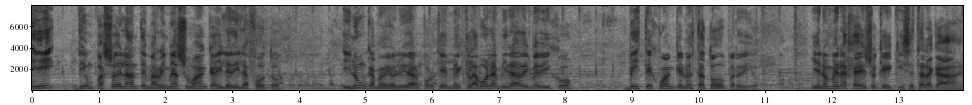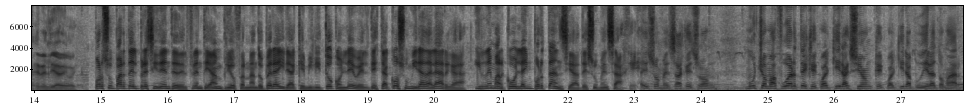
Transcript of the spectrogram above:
y di un paso adelante, me arrimé a su banca y le di la foto. Y nunca me voy a olvidar porque me clavó la mirada y me dijo, viste Juan que no está todo perdido. Y en homenaje a eso que quise estar acá en el día de hoy. Por su parte, el presidente del Frente Amplio, Fernando Pereira, que militó con Level, destacó su mirada larga y remarcó la importancia de su mensaje. Esos mensajes son mucho más fuertes que cualquier acción que cualquiera pudiera tomar.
